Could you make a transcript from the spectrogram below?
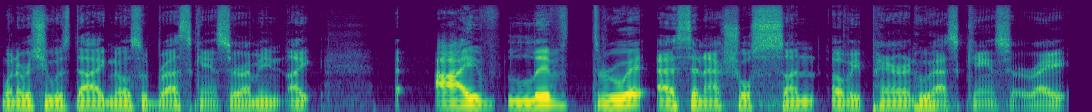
whenever she was diagnosed with breast cancer. I mean, like I've lived through it as an actual son of a parent who has cancer, right?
